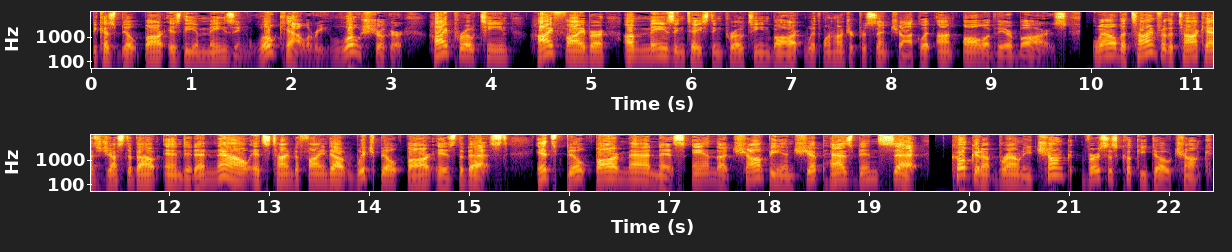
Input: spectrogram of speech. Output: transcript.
Because Built Bar is the amazing, low calorie, low sugar, high protein, high fiber, amazing tasting protein bar with 100% chocolate on all of their bars. Well, the time for the talk has just about ended, and now it's time to find out which Built Bar is the best. It's Built Bar Madness, and the championship has been set. Coconut brownie chunk versus cookie dough chunk.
